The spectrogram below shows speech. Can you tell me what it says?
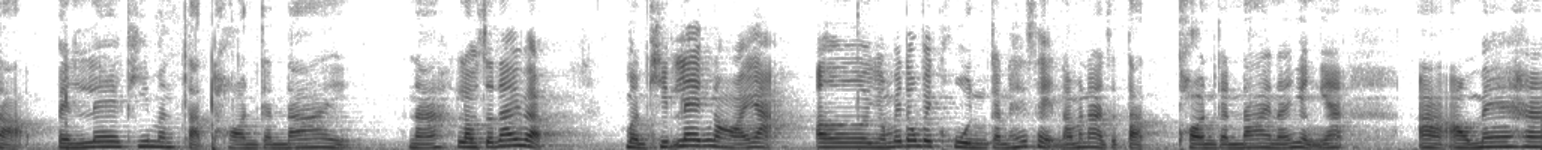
จะเป็นเลขที่มันตัดทอนกันได้นะ เราจะได้แบบเหมือนคิดเลขน้อยอะ่ะ เออ ยังไม่ต้องไปคูณกันให้เสร็จนะ มันอาจจะตัดทอนกันได้นะ อย่างเงี้ย อ่า เอาแม่ห้า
